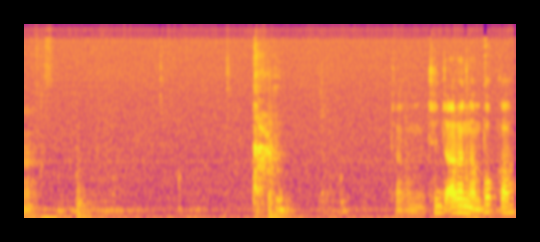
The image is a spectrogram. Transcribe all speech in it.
어. 자 그럼 진짜 알았나 한번 볼까?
